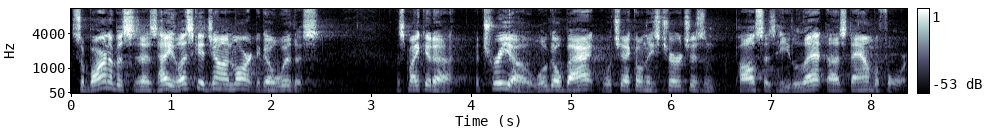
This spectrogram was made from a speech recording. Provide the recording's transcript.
So Barnabas says, Hey, let's get John Mark to go with us. Let's make it a, a trio. We'll go back, we'll check on these churches. And Paul says, He let us down before.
